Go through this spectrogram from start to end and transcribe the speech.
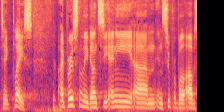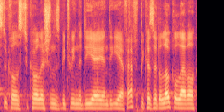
take place? I personally don't see any um, insuperable obstacles to coalitions between the DA and the EFF because at a local level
